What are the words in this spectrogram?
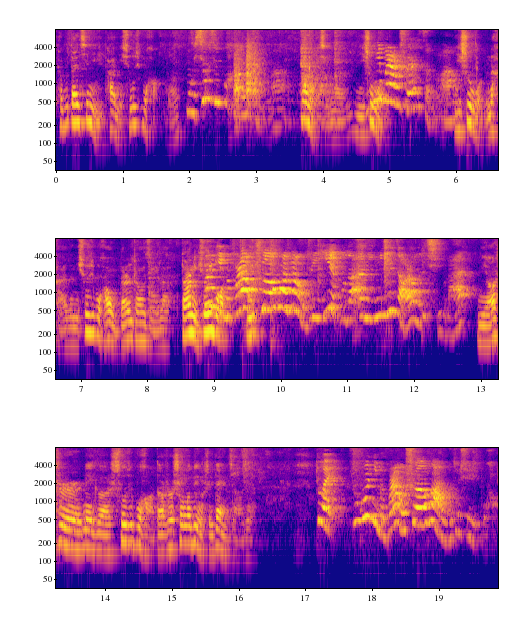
他不担心你，怕你休息不好吗？我休息不好，你怎么了？那哪行啊？你是我你不，让说是怎么了？你是我们的孩子，你休息不好，我们当然着急了。当然你休息不好，你们不让我说的话，那我就一夜不得安宁，明天早上我就起不来。你要是那个休息不好，到时候生了病，谁带你瞧去？对，如果你们不让我说的话，我就休息不好，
